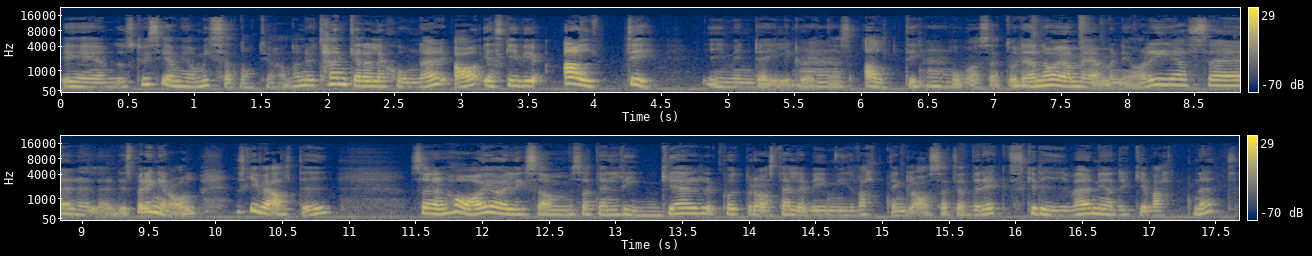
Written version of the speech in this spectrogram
Eh, då ska vi se om jag har missat något Johanna. Nu tankar, relationer. Ja, jag skriver ju alltid i min daily greatness. Mm. Alltid mm. oavsett. Och den har jag med mig när jag reser eller det spelar ingen roll. Den skriver jag alltid. Så den har jag liksom så att den ligger på ett bra ställe vid mitt vattenglas. Så att jag direkt skriver när jag dricker vattnet.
